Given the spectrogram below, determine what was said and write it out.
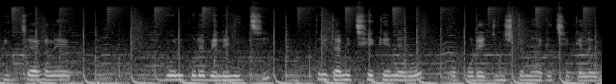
পিৎজা এখানে গোল করে বেলে নিচ্ছি। তো এটা আমি ছেঁকে নেব। ওপরের জিনিসটা আমি আগে ছেঁকে নেব।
